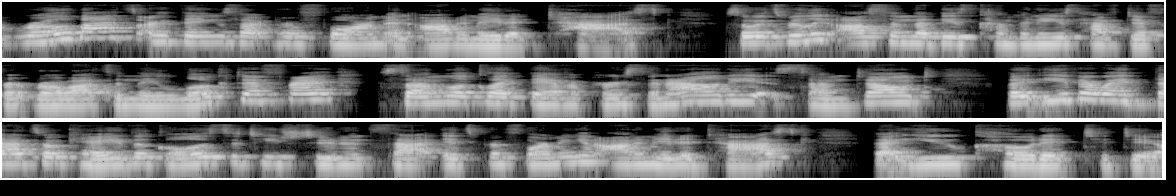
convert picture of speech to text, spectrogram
robots are things that perform an automated task. So it's really awesome that these companies have different robots and they look different. Some look like they have a personality, some don't. But either way, that's okay. The goal is to teach students that it's performing an automated task that you code it to do.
